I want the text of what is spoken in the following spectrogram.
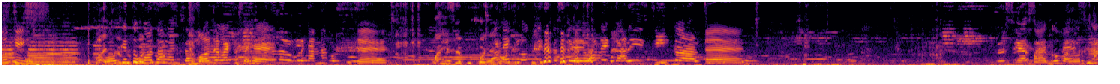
লুকিং ও কিন্তু মজা লাগছে মজা লাগতেছে হ্যাঁ। হ্যাঁ। অনেক লোক দেখতেছে অনেক গাড়ি সিঙ্কার হ্যাঁ। ভাগ্য ভালো কিন্তু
